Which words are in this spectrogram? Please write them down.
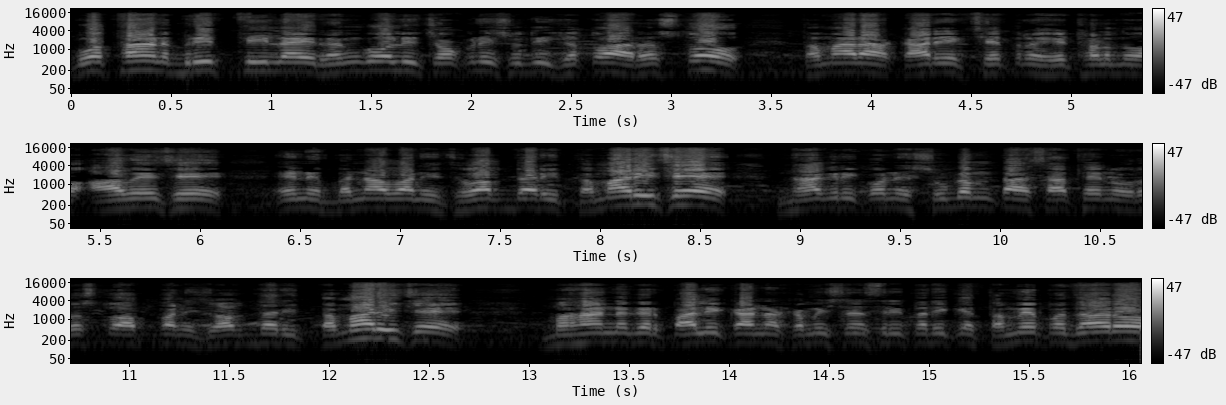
ગોથાણ બ્રિજથી લઈ રંગોલી ચોકડી સુધી જતો આ રસ્તો તમારા કાર્યક્ષેત્ર હેઠળનો આવે છે. એને બનાવવાની જવાબદારી તમારી છે. નાગરિકોને સુગમતા સાથેનો રસ્તો આપવાની જવાબદારી તમારી છે. મહાનગરપાલિકાના કમિશનર શ્રી તરીકે તમે પધારો.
